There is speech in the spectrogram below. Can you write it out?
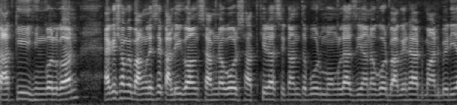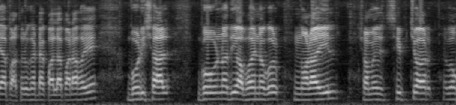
তাকি হিঙ্গলগঞ্জ একই সঙ্গে বাংলাদেশে কালীগঞ্জ, শ্যামনগর, সাতক্ষীরা, শ্রীকান্তপুর, মোংলা, জিয়ানগর, বাগেরহাট, মাঠবেড়িয়া, পাথরঘাটা, কলাপাড়া হয়ে বরিশাল, গৌরনদী, অভয়নগর, নড়াইল, সমেত শিবচর এবং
